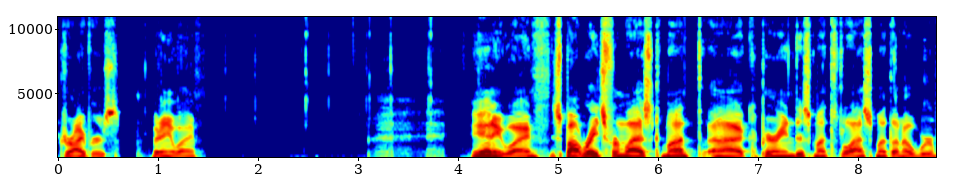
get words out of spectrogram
drivers, but anyway. Anyway, spot rates from last month, uh, comparing this month to last month. I know we're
